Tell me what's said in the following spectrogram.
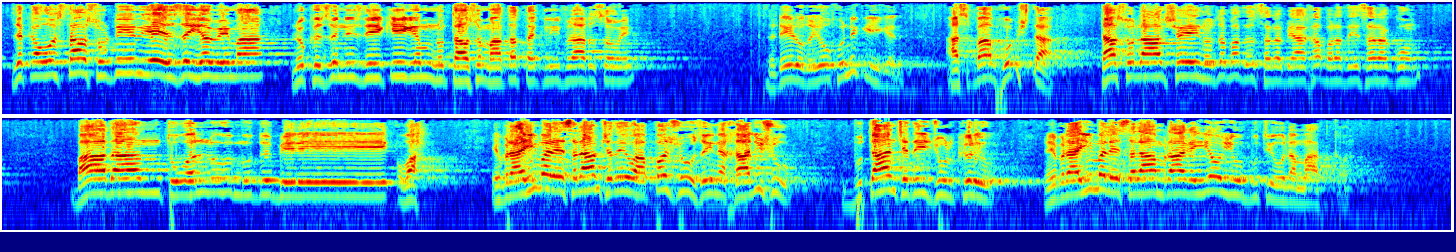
ځکه اوس تاسو ډیر یې زه یوې ما نو که زه نږدې کېږم نو تاسو ماته تکلیف را رسوي د ډیرو د یو خو نه کېږي اسباب خوب شته تاسو لار شئ نو زبر سره بیا خبره دې سره کوم بادان تولو مدبری واه ابراهيم عليه السلام چې دی واپس شو زین خالی شو بوتان چې دی جوړ کړو ابراهيم عليه السلام راغی یو یو بوتي علماات کو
